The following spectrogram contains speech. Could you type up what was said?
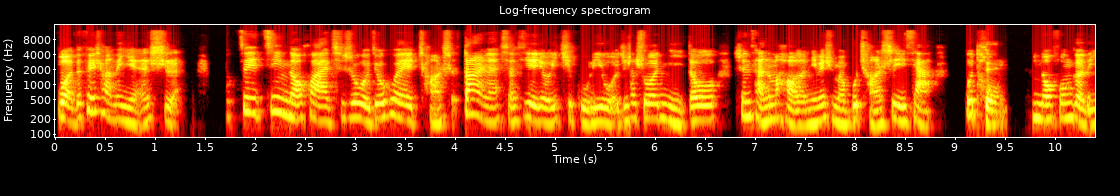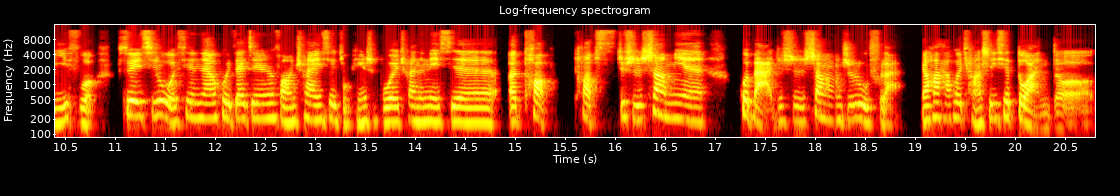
裹得非常的严实。最近的话，其实我就会尝试。当然了，小西也有一直鼓励我，就是说你都身材那么好了，你为什么不尝试一下不同运动风格的衣服？所以其实我现在会在健身房穿一些我平时不会穿的那些呃 top tops，就是上面。会把就是上肢露出来，然后还会尝试一些短的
